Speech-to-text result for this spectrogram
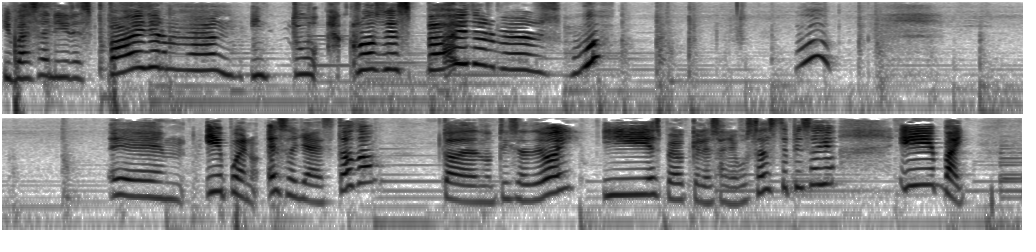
Y va a salir Spider-Man into Across the Spider-Verse. Em, y bueno, eso ya es todo. Todas las noticias de hoy. Y espero que les haya gustado este episodio. Y bye.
